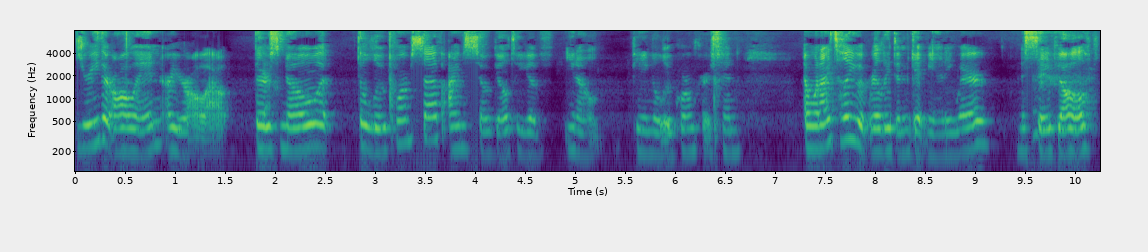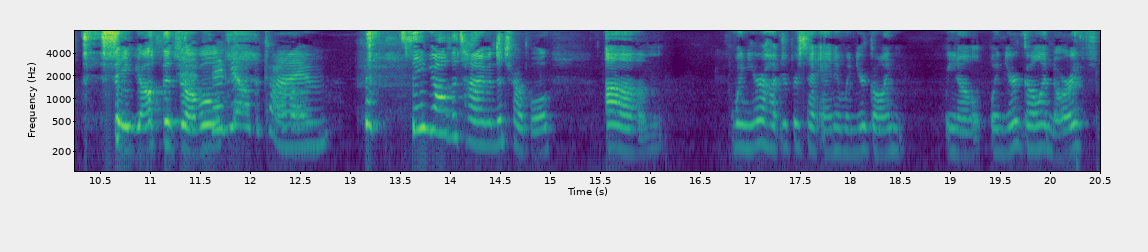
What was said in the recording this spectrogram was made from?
you're either all in or you're all out. There's no, the lukewarm stuff, I'm so guilty of, you know, being a lukewarm Christian. And when I tell you it really didn't get me anywhere, to save y'all, save y'all the trouble, Save you all the time. save y'all the time and the trouble. Um, when you're 100% in and when you're going, you know, when you're going north,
